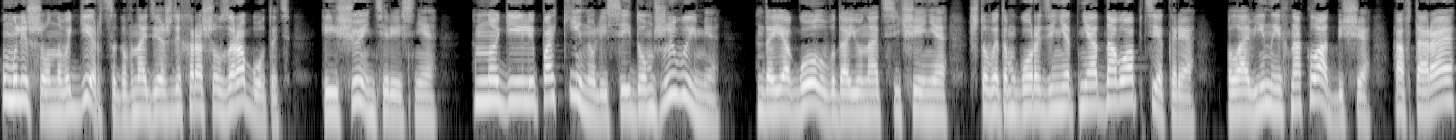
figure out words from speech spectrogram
умалишенного герцога в надежде хорошо заработать? И еще интереснее, многие ли покинули сей дом живыми? Да я голову даю на отсечение, что в этом городе нет ни одного аптекаря, половина их на кладбище, а вторая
